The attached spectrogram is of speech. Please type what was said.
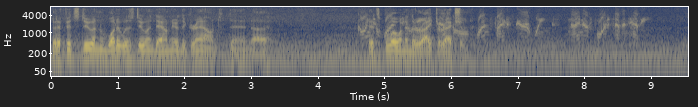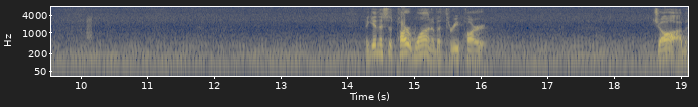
but if it's doing what it was doing down near the ground, then uh, it's blowing in the right direction. Again, this is part one of a three-part job,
